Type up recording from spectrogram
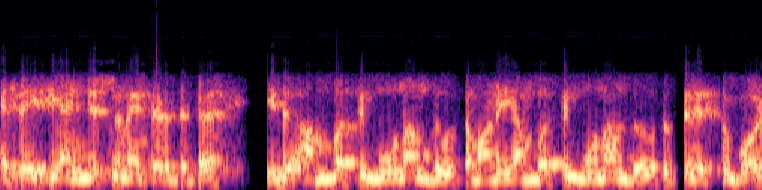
എസ് ഐ ടി അന്വേഷണം ഏറ്റെടുത്തിട്ട് ഇത് അമ്പത്തി മൂന്നാം ദിവസമാണ്. ഈ അമ്പത്തി മൂന്നാം ദിവസത്തിൽ എത്തുമ്പോൾ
